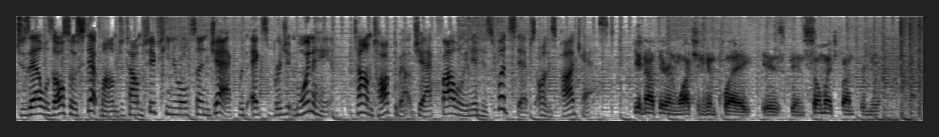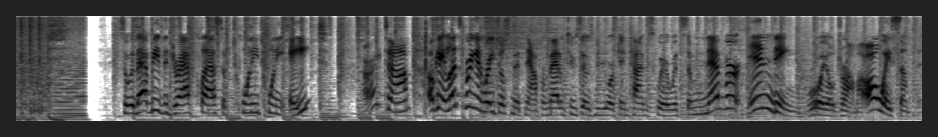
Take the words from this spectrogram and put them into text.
Gisele is also stepmom to Tom's 15 year old son Jack with ex Bridget Moynahan. Tom talked about Jack following in his footsteps on his podcast. Getting out there and watching him play has been so much fun for me. So, would that be the draft class of 2028? All right, Tom. Okay, let's bring in Rachel Smith now from Madame Tussauds New York in Times Square with some never ending royal drama. Always something.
